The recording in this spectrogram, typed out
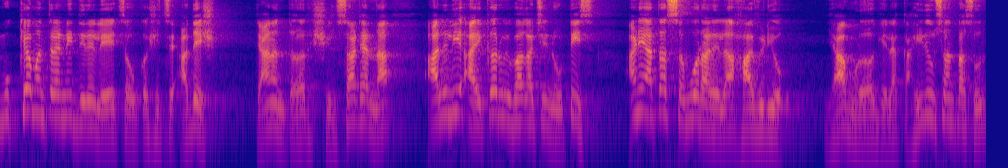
मुख्यमंत्र्यांनी दिलेले चौकशीचे आदेश. त्यानंतर शिरसाट यांना आलेली आयकर विभागाची नोटीस आणि आता समोर आलेला हा व्हिडिओ. यामुळं गेल्या काही दिवसांपासून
